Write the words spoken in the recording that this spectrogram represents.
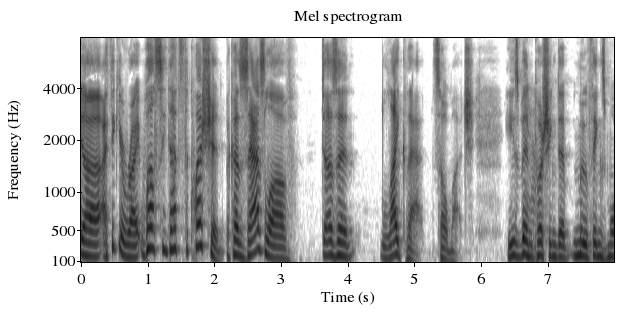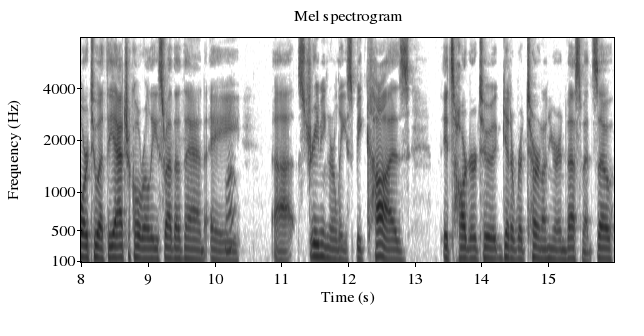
Uh, I think you're right. Well, see, that's the question because Zaslav doesn't like that so much. He's been yeah. pushing to move things more to a theatrical release rather than a uh, streaming release because it's harder to get a return on your investment. So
